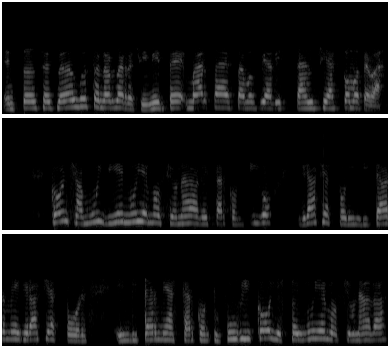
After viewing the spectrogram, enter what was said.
Entonces, me da un gusto enorme recibirte. Marta, estamos ya a distancia. ¿Cómo te va? Concha, muy bien, muy emocionada de estar contigo Gracias por invitarme, gracias por invitarme a estar con tu público y estoy muy emocionada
